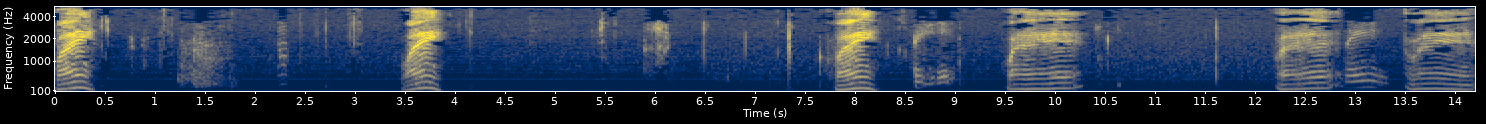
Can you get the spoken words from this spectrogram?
喂。喂。喂。喂喂。喂。喂，喂。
